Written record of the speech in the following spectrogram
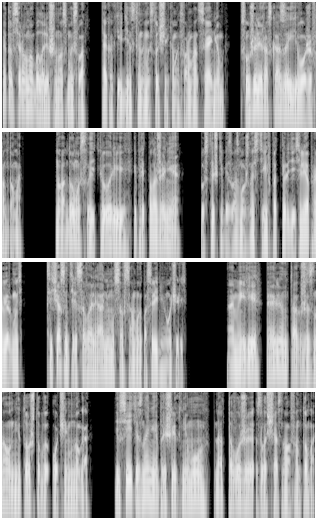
Это все равно было лишено смысла, так как единственным источником информации о нем служили рассказы его же фантома. Ну а домыслы, теории и предположения, пустышки без возможности их подтвердить или опровергнуть, сейчас интересовали Анимуса в самую последнюю очередь. О мире Эллен также знал не то чтобы очень много, и все эти знания пришли к нему от того же злосчастного фантома.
